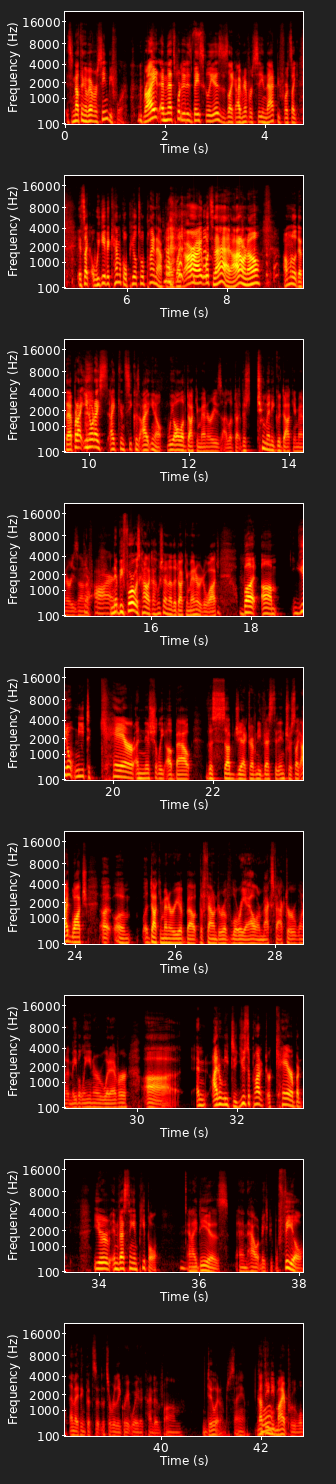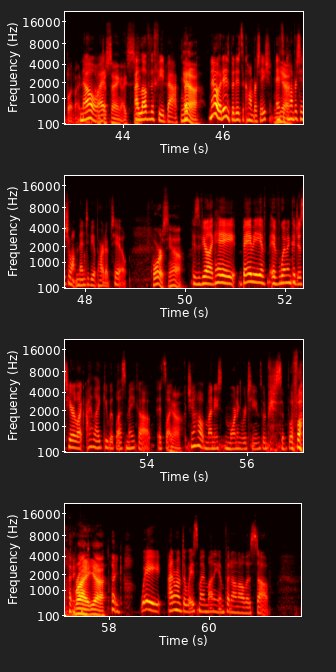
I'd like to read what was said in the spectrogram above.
it's nothing I've ever seen before, right? And that's what it is. Basically, is is like I've never seen that before. It's like it's like we gave a chemical peel to a pineapple. It's like, all right, what's that? I don't know. I'm gonna look at that. But I, you know what? I, I can see because I, you know, we all love documentaries. I love. Doc- there's too many good documentaries on There are. Before it was kind of like I wish I had another documentary to watch, but um, you don't need to care initially about the subject or have any vested interest. Like I'd watch uh, um, a documentary about the founder of L'Oreal or Max Factor or one of Maybelline or whatever, uh, and I don't need to use the product or care, but you're investing in people and ideas and how it makes people feel, and I think that's a, that's a really great way to kind of. Um, do it. I'm just saying. Not that you need my approval, but I No, I'm I- just saying. I see. I love the feedback. Yeah, No, it is, but it's a conversation. It's Yeah. a conversation I want men to be a part of too. of course. Yeah. Because if you're like, hey, baby, if, if women could just hear, like, I like you with less makeup, it's like, Yeah. do you know how money morning routines would be simplified? Right. Yeah. like, wait, I don't have to waste my money and put on all this stuff.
